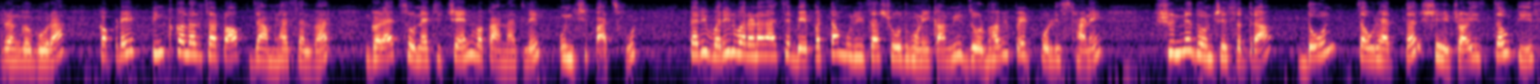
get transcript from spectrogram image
रंग गोरा कपडे पिंक कलरचा टॉप जांभळा सलवार. गळ्यात सोन्याची चेन व कानातले उंची पाच फूट. तरी वरील वर्णनाचे बेपत्ता मुलीचा शोध होणेकामी जोडभावी पेठ पोलीस ठाणे शून्य दोनशे सतरा दोन चौऱ्याहत्तर शेहेचाळीस चौतीस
